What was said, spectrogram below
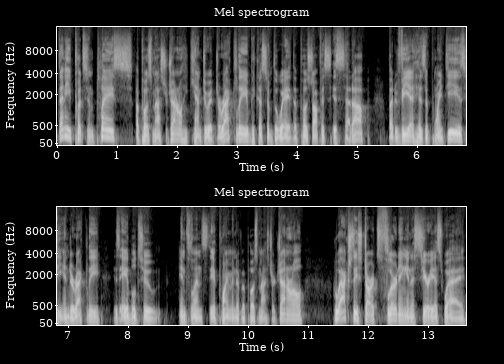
Then he puts in place a postmaster general. He can't do it directly because of the way the post office is set up, but via his appointees, he indirectly is able to influence the appointment of a postmaster general who actually starts flirting in a serious way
